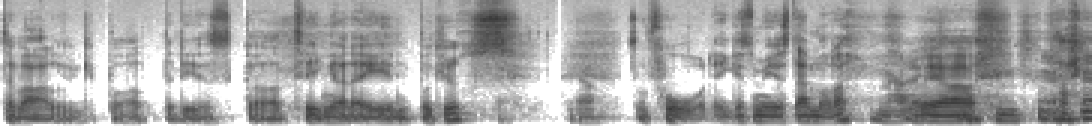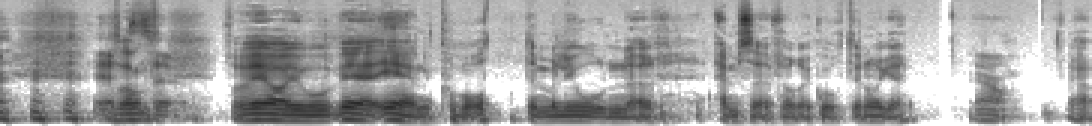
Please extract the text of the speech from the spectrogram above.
til valg på at de skal tvinge deg inn på kurs, Ja. så får de ikke så mye stemmer, da. For vi har, nei, for vi har jo er 1,8 millioner MC-førerkort i Norge. Ja. Ja.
